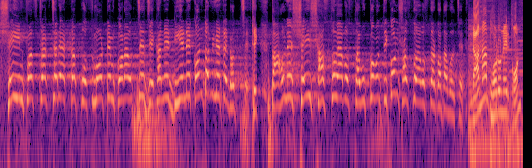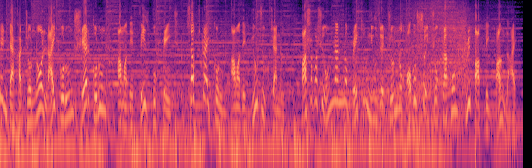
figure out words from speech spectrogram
সেই ইনফ্রাস্ট্রাকচারে একটা পোস্টমর্টেম করা হচ্ছে যেখানে ডিএনএ কন্টামিনেটেড হচ্ছে। ঠিক। তাহলে সেই স্বাস্থ্য ব্যবস্থা মুখ্যমন্ত্রী কোন স্বাস্থ্য ব্যবস্থার কথা বলছেন? নানা ধরনের কন্টেন্ট দেখার জন্য লাইক করুন শেয়ার করুন আমাদের ফেসবুক পেজ সাবস্ক্রাইব করুন আমাদের ইউটিউব চ্যানেল পাশাপাশি অন্যান্য ব্রেকিং নিউজের জন্য অবশ্যই চোখ রাখুন রিপাবলিক বাংলায়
